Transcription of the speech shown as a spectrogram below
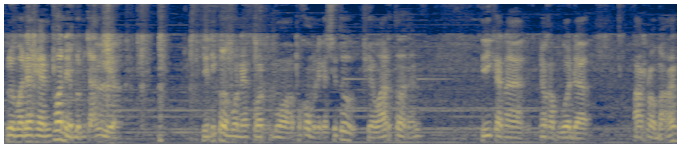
Belum ada handphone ya belum canggih ya jadi kalau mau nelfon mau apa komunikasi tuh via wartel kan. Jadi karena nyokap gua udah parno banget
